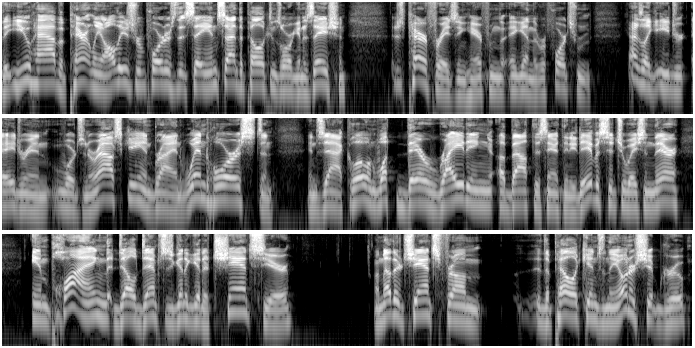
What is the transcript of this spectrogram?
that you have apparently all these reporters that say inside the Pelicans organization. Just paraphrasing here from the, again the reports from guys like Adrian Wojnarowski and Brian Windhorst and and Zach Lowe and what they're writing about this Anthony Davis situation. They're implying that Dell Demps is going to get a chance here, another chance from the Pelicans and the ownership group,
